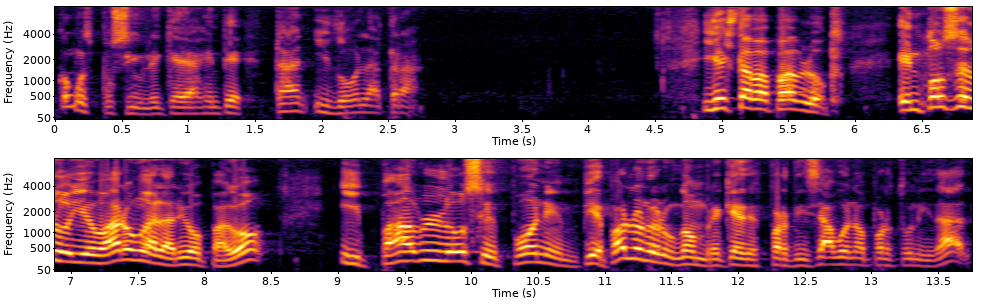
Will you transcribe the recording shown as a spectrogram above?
¿Cómo es posible que haya gente tan idólatra? Y ahí estaba Pablo. Entonces lo llevaron al Areópago Y Pablo se pone en pie. Pablo no era un hombre que desperdiciaba una oportunidad.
